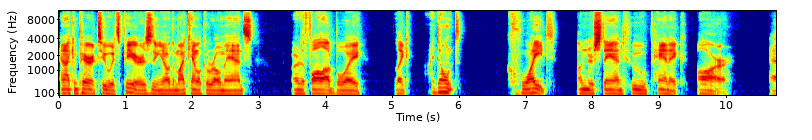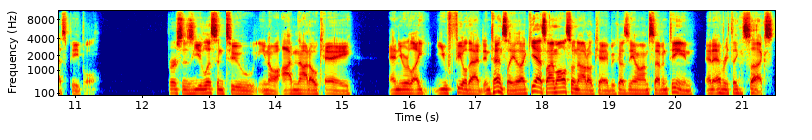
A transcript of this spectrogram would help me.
and I compare it to its peers, you know, the My Chemical Romance or the Fallout Boy, like I don't quite understand who Panic are as people. Versus you listen to, you know, I'm not okay, and you're like you feel that intensely. You're like, yes, I'm also not okay because you know I'm 17 and everything sucks.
